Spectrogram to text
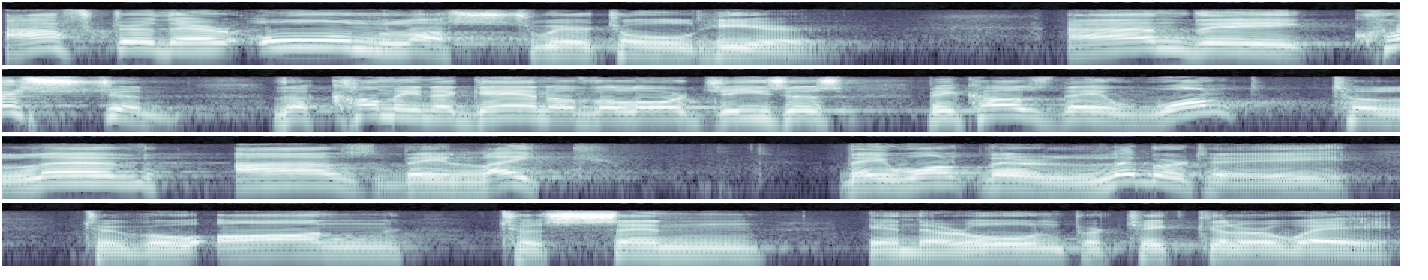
after their own lusts, we're told here, and they question the coming again of the Lord Jesus because they want to live as they like. They want their liberty to go on to sin in their own particular way.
